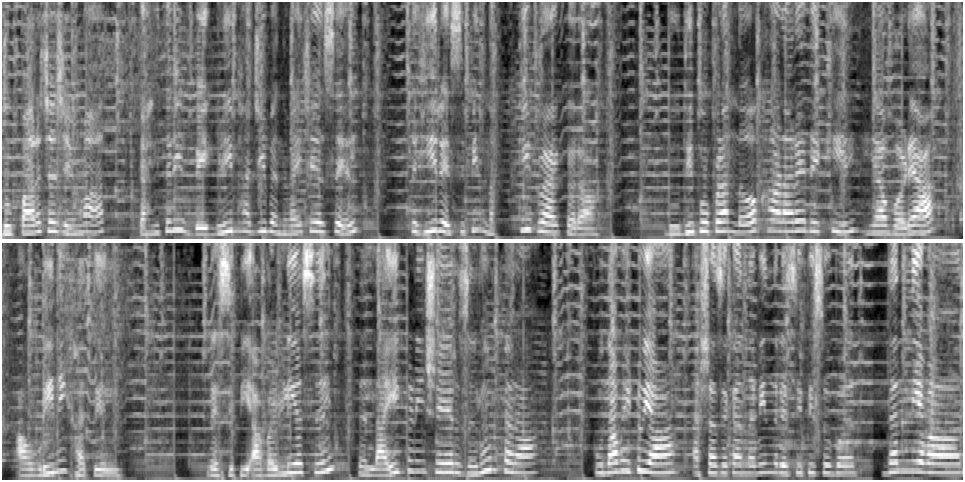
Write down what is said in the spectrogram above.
दुपारच्या जेवणात काहीतरी वेगळी भाजी बनवायची असेल तर ही रेसिपी नक्की ट्राय करा. दुधी भोपळा न खाणारे देखील या वड्या आवडीने खातील. रेसिपी आवडली असेल तर लाईक आणि शेअर जरूर करा. पुन्हा भेटूया अशाच एका नवीन रेसिपीसोबत धन्यवाद!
